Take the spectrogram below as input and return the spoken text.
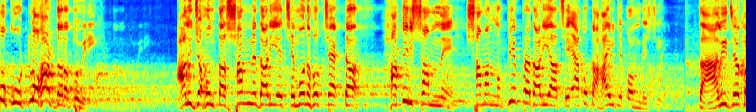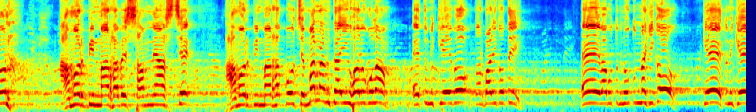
মুকুট লোহার দ্বারা তৈরি। আলী যখন তার সামনে দাঁড়িয়েছে, মনে হচ্ছে একটা হাতির সামনে সামান্য পিঁপড়া দাঁড়িয়ে আছে, এতটা হাইটে কম বেশি। তা আলী যখন আমর বিন মারহাবের সামনে আসছে, আমর বিন মারহাব বলছে মানাং তাই হল গোলাম, এ তুমি কে গো? তোমার বাড়ি কোতে এই বাবু, তুমি নতুন নাকি গো? কে? তুমি কে?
